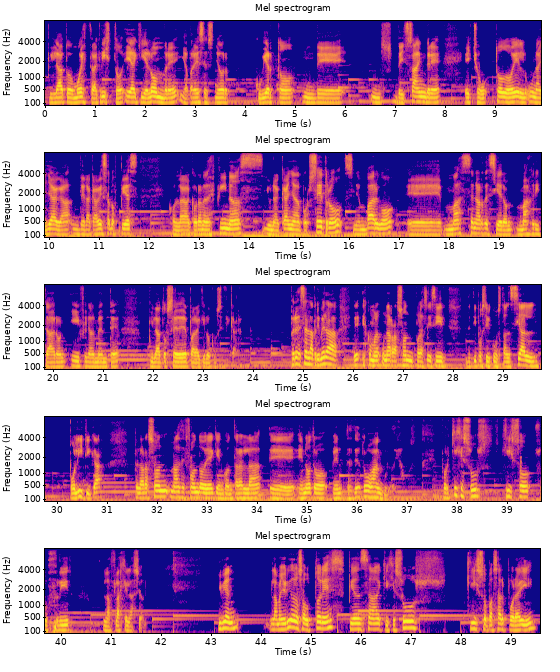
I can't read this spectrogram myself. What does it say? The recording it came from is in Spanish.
Pilato muestra a Cristo, he aquí el hombre, y aparece el Señor cubierto de, de sangre, hecho todo él una llaga de la cabeza a los pies, con la corona de espinas y una caña por cetro, sin embargo, eh, más se enardecieron, más gritaron y finalmente Pilato cede para que lo crucificaran. Pero esa es la primera, eh, es como una razón, por así decir, de tipo circunstancial, política, pero la razón más de fondo habría que encontrarla eh, en otro, desde otro ángulo, digamos. ¿Por qué Jesús quiso sufrir la flagelación? Y bien, la mayoría de los autores piensa que Jesús quiso pasar por ahí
